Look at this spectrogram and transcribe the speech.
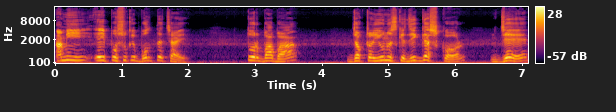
আমি এই পশুকে বলতে চাই, তোর বাবা ডক্টর ইউনুসকে জিজ্ঞাসা কর যে,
